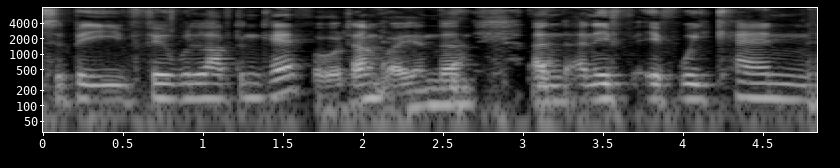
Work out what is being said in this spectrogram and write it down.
to be feel we're loved and cared for, don't we? And then and and if if we can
